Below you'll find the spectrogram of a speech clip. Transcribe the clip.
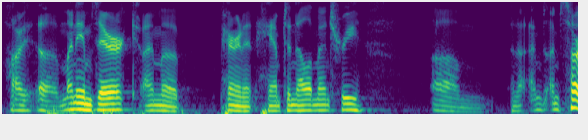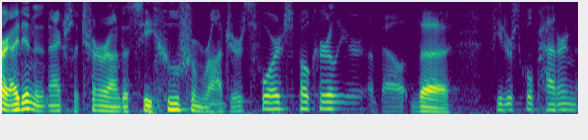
Hi, uh, my name's Eric. I'm a parent at Hampton Elementary. Um, and I'm, I'm sorry, I didn't actually turn around to see who from Rogers Forge spoke earlier about the feeder school pattern.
